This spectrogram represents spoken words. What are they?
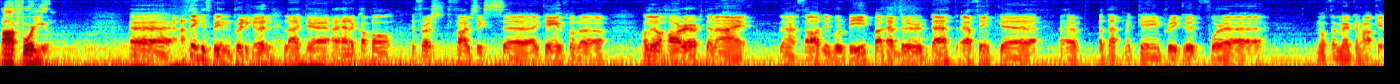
uh, for you? Uh, I think it's been pretty good. Like uh, I had a couple, the first five six uh, games for the a little harder than I than I thought it would be. But after that, I think uh, I have adapted my game pretty good for uh, North American hockey.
